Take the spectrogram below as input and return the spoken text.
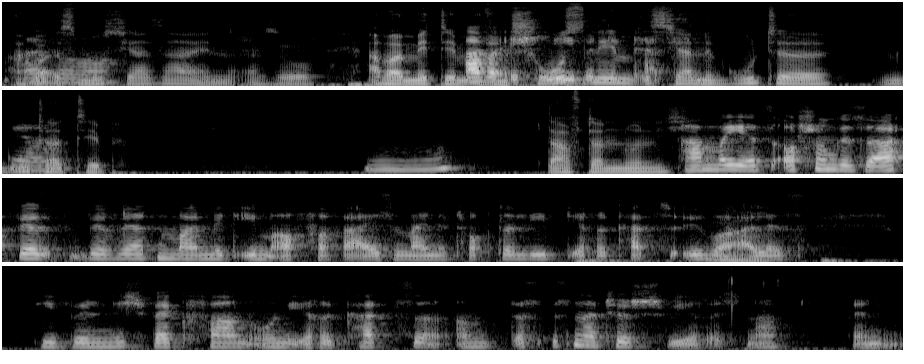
aber es also- muss ja sein. Also, aber mit dem Aber auf den Schoß nehmen ist ja eine gute, ein guter Ja. Mhm. Tipp. Darf dann nur nicht. Haben wir jetzt auch schon gesagt, wir, wir werden mal mit ihm auch verreisen. Meine Tochter liebt ihre Katze über Ja. alles. Die will nicht wegfahren ohne ihre Katze. Und das ist natürlich schwierig, ne? wenn In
